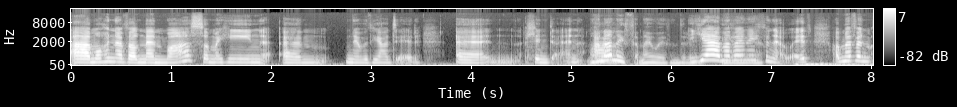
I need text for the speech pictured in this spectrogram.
A mae hwnna fel memoir, so mae hi'n um, newyddiadur yn Llundain. Mae hwnna'n eitha newydd, yn dweud? Ie, yeah, mae yeah, fe'n yeah. eitha newydd. Ond mae fe'n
